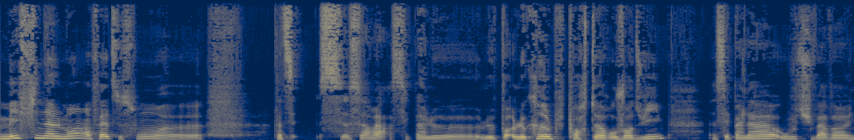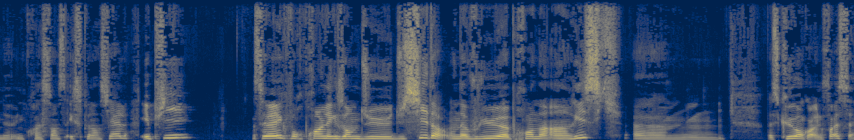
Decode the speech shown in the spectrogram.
mais finalement, en fait, ce sont, en fait, ça, voilà, c'est pas le, le, le créneau le plus porteur aujourd'hui. C'est pas là où tu vas avoir une, une croissance exponentielle. Et puis, c'est vrai que pour prendre l'exemple du, du, cidre, on a voulu euh, prendre un risque euh, parce que encore une fois, ça,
